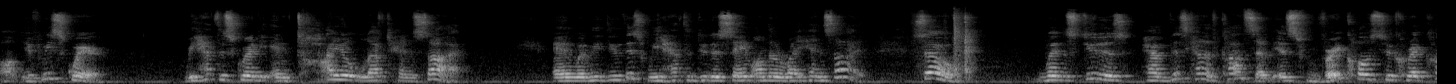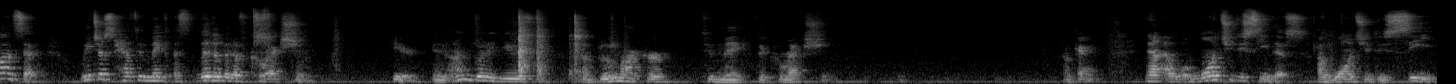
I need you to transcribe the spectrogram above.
uh, if we square we have to square the entire left-hand side. And when we do this, we have to do the same on the right-hand side. So, when students have this kind of concept, it's very close to a correct concept. We just have to make a little bit of correction here. And I'm going to use a blue marker to make the correction. Okay? Now, I want you to see this. I want you to see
